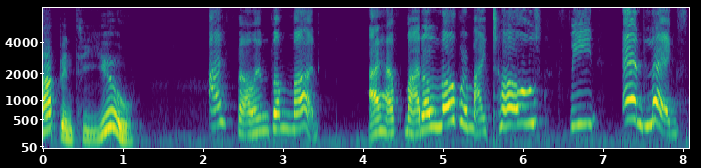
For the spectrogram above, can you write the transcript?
happened to you? I fell in the mud. I have mud all over my toes, feet, and legs.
